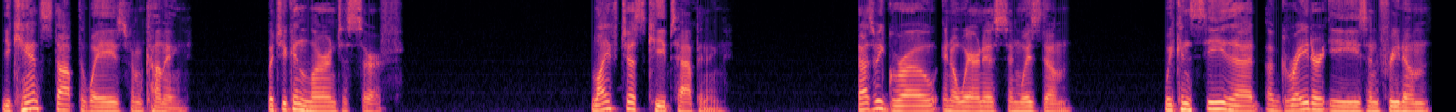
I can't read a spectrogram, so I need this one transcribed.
you can't stop the waves from coming, but you can learn to surf. Life just keeps happening. As we grow in awareness and wisdom, we can see that a greater ease and freedom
